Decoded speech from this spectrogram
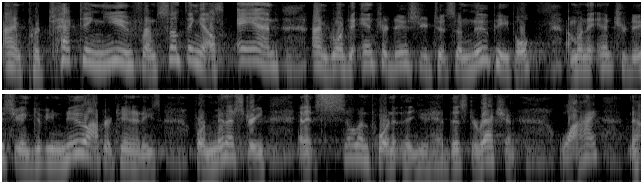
I'm protecting you from something else, and I'm going to introduce you to some new people. I'm going to introduce you and give you new opportunities for ministry, and it's so important that you head this direction. Why? Now,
